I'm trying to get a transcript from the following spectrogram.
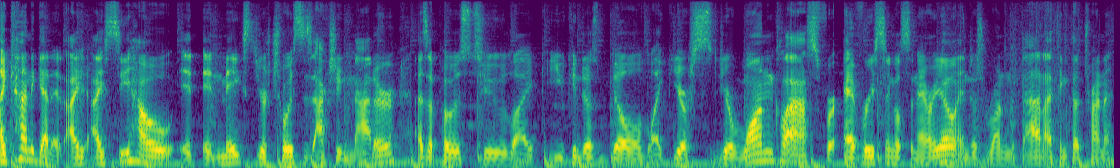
I kind of get it. I, I see how it, it makes your choices actually matter as opposed to like you can just build like your your one class for every single scenario and just run with that. I think they're trying to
